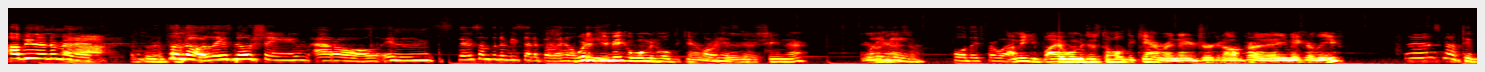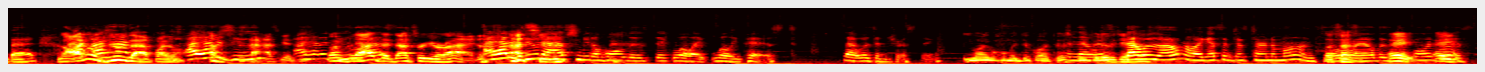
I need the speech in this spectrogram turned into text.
I'll be there in a minute. Ah, So no, there's no shame at all. And there's something to be said about a healthy. What if you make a woman hold the camera? Is there a shame there? What do you mean? some- Hold it for what? I mean, you buy a woman just to hold the camera, and then you're jerking off in front, of her, and then you make her leave. Eh, it's not too bad. No, I, I- don't I do that, by the way. I had a dude- I had a But I'm glad ask- that that's where you're at. I had a dude huge. ask me to hold his dick while I while he pissed. That was interesting. You want to go hold my dick while I piss? And that was that was I don't know. I guess it just turned him on. So ask- I held his hey, dick while I hey. pissed.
